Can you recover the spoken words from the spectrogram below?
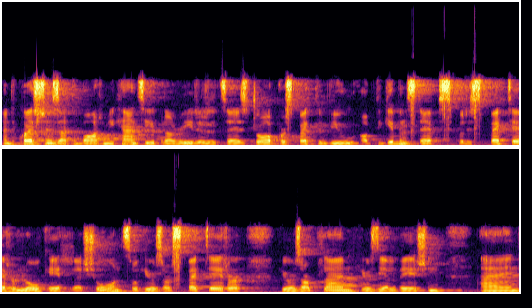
and the question is at the bottom, you can't see it but I'll read it, it says draw a perspective view of the given steps with a spectator located as shown, so here's our spectator, here's our plan, here's the elevation, and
